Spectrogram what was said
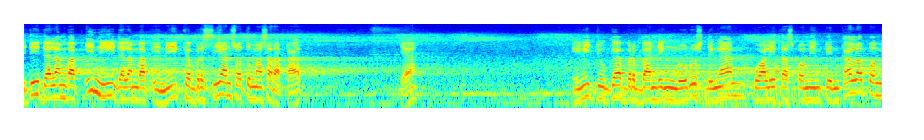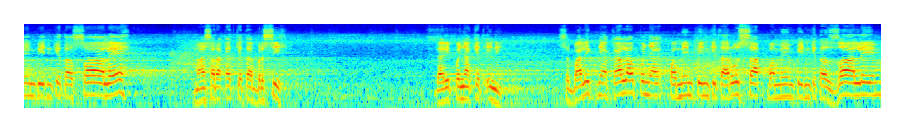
Jadi dalam bab ini, dalam bab ini kebersihan suatu masyarakat ya. Ini juga berbanding lurus dengan kualitas pemimpin. Kalau pemimpin kita saleh, masyarakat kita bersih dari penyakit ini. Sebaliknya kalau pemimpin kita rusak, pemimpin kita zalim,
